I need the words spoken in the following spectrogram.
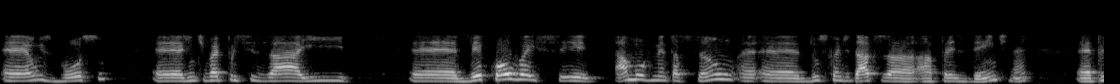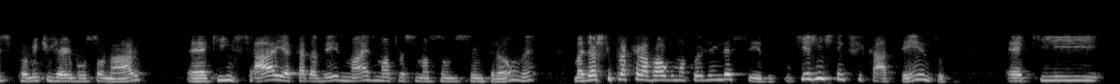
é um esboço. É, a gente vai precisar aí é, ver qual vai ser a movimentação é, é dos candidatos a, a presidente, né? É, principalmente o Jair Bolsonaro, é, que ensaia cada vez mais uma aproximação do centrão, né? Mas eu acho que para cravar alguma coisa ainda é cedo. O que a gente tem que ficar atento é que,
